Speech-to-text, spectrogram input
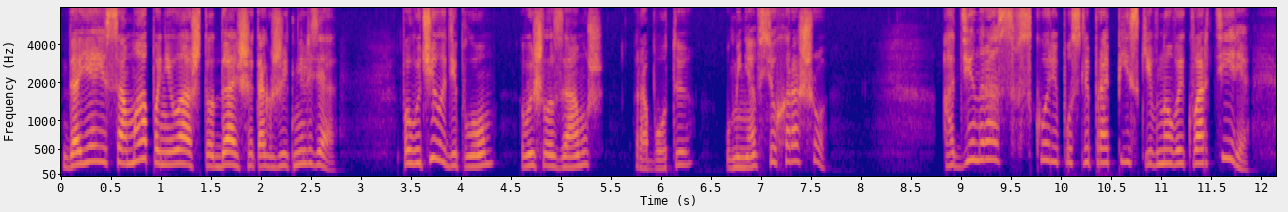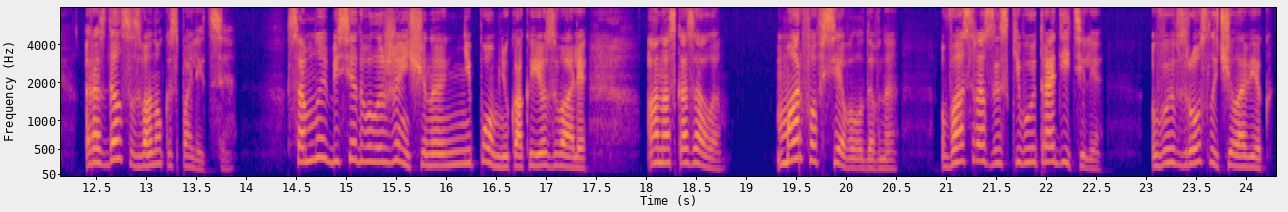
Да я и сама поняла, что дальше так жить нельзя. Получила диплом, вышла замуж, работаю, у меня все хорошо — один раз вскоре после прописки в новой квартире раздался звонок из полиции. Со мной беседовала женщина, не помню, как ее звали. Она сказала, «Марфа Всеволодовна, вас разыскивают родители. Вы взрослый человек.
